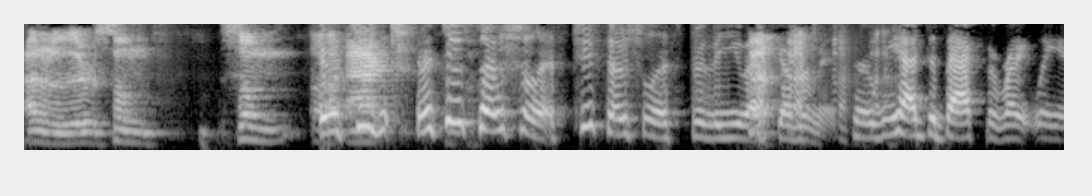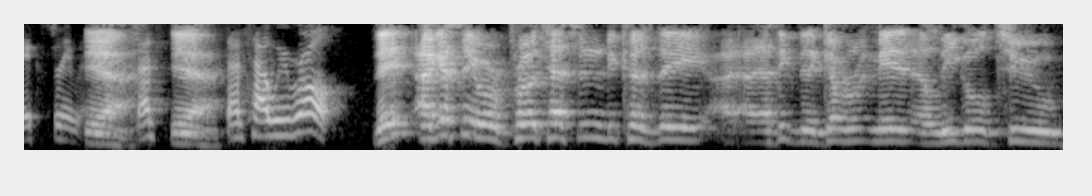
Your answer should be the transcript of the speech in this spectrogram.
I don't know, there was some some uh, They're too, act. they're too socialist, too socialist for the U.S. government. So we had to back the right wing extremists. Yeah, That's yeah. that's how we roll. They, I guess they were protesting because they, I- think the government made it illegal to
